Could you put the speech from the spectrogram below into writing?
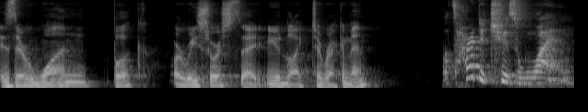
Is there one book or resource that you'd like to recommend? Well, it's hard to choose one,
